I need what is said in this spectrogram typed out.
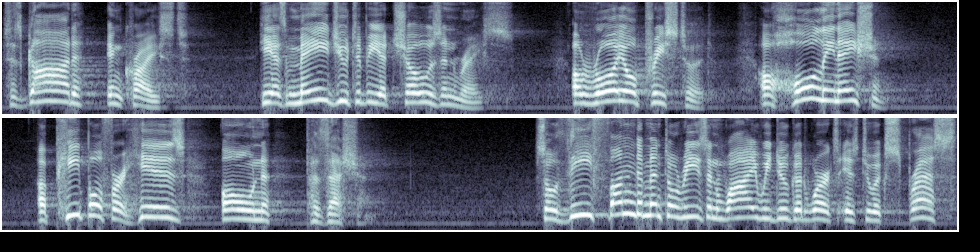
says, God in Christ, He has made you to be a chosen race, a royal priesthood, a holy nation, a people for His own possession. So, the fundamental reason why we do good works is to express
